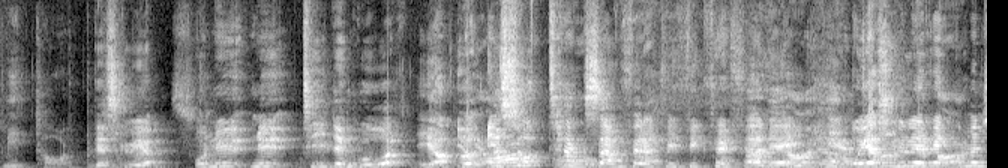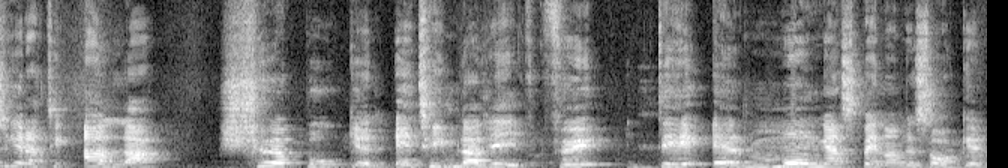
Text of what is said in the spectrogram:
mitt tal. Det ska vi göra. Och nu, nu, tiden går. Ja, Jag är Ja, så tacksam för att vi fick träffa Ja, dig. Och jag skulle underbart. rekommendera till alla, köp boken Ett himla liv. För det är många spännande saker.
